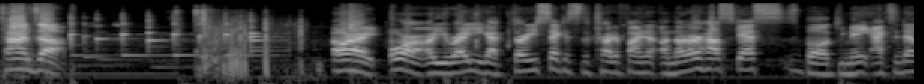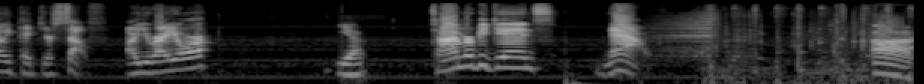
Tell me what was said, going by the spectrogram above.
Time's up. Alright, Aura, are you ready? You got 30 seconds to try to find another house guest's book. You may accidentally pick yourself. Are you ready, Aura? Yep. Timer begins now. Ah,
